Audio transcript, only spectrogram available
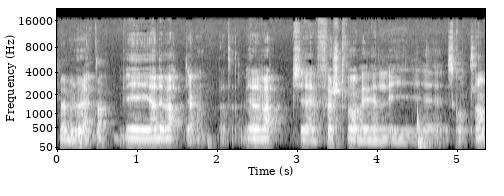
Vem vill berätta? Vi hade varit, jag kan berätta. Vi hade varit, eh, först var vi väl i eh, Skottland.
